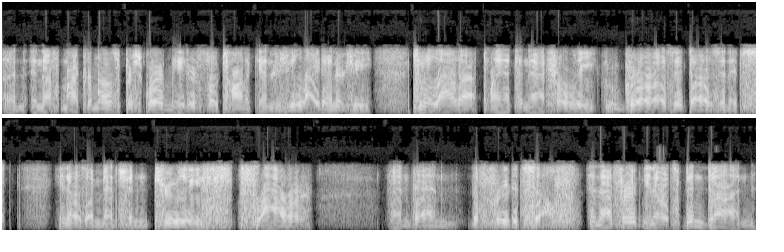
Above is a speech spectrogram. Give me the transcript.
an, enough micromoles per square meter, photonic energy, light energy, to allow that plant to naturally grow as it does in its, you know, as I mentioned, true leaf, flower, and then the fruit itself. And that fruit, you know, it's been done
